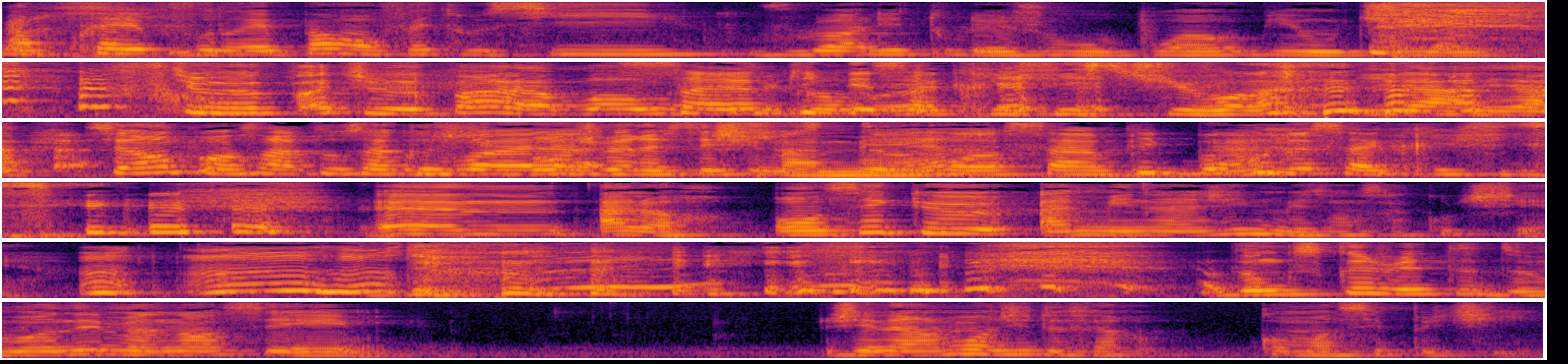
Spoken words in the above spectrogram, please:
Après, il faudrait pas, en fait, aussi vouloir aller tous les jours au toit ou bien au chill Tu veux pas, tu veux pas la voir Ça implique des sacrifices, tu vois. Yeah, yeah. C'est en pensant à tout ça que je dis, bon, je vais rester chez ma mère. Ça implique beaucoup de sacrifices. Euh, alors, on sait que aménager une maison, ça coûte cher. Donc, ce que je vais te demander maintenant, c'est. Généralement, on dit de faire commencer petit.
